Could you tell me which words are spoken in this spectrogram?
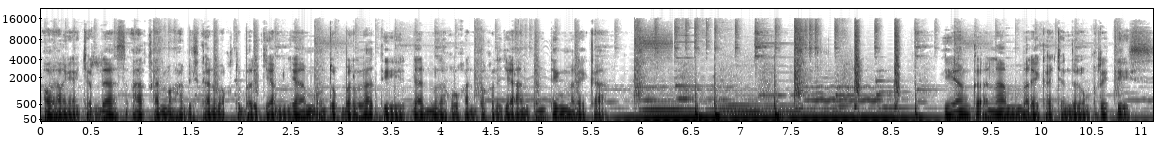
Orang yang cerdas akan menghabiskan waktu berjam-jam untuk berlatih dan melakukan pekerjaan penting mereka. Yang keenam, mereka cenderung kritis.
